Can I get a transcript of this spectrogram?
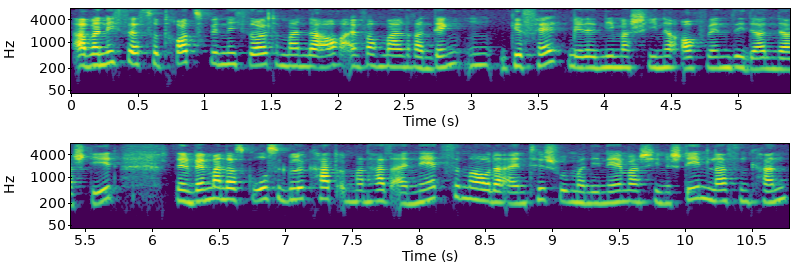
Aber nichtsdestotrotz finde ich, sollte man da auch einfach mal dran denken, gefällt mir denn die Maschine, auch wenn sie dann da steht. Denn wenn man das große Glück hat und man hat ein Nähzimmer oder einen Tisch, wo man die Nähmaschine stehen lassen kann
